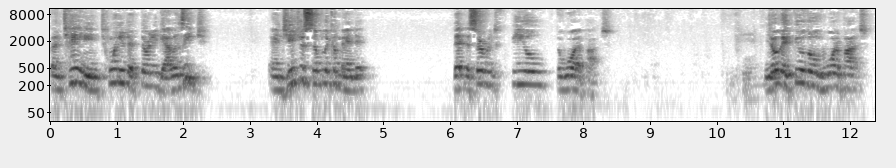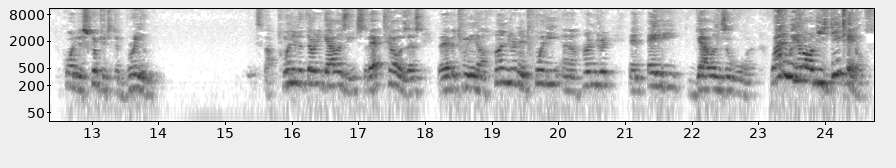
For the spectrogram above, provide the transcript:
containing 20 to 30 gallons each. And Jesus simply commanded that the servants fill the water pots. You know, they fill those water pots, according to scripture, to the brim. It's about 20 to 30 gallons each. So that tells us they're between 120 and 180 gallons of water. Why do we have all these details?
